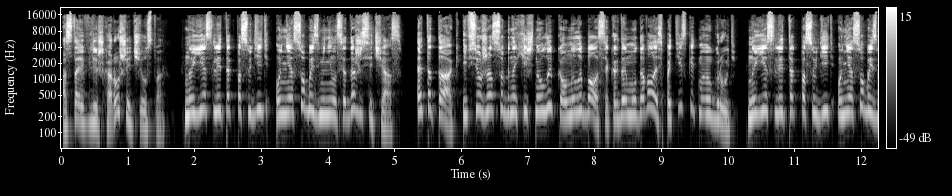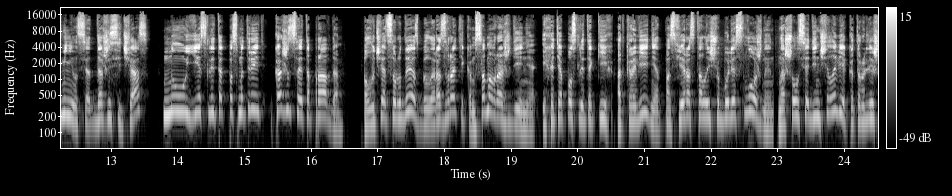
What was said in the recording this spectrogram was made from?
оставив лишь хорошие чувства. Но если так посудить, он не особо изменился даже сейчас. Это так, и все же особенно хищная улыбка он улыбался, когда ему удавалось потискать мою грудь. Но если так посудить, он не особо изменился, даже сейчас. Ну, если так посмотреть, кажется это правда. Получается, Рудеус был развратником с самого рождения, и хотя после таких откровений атмосфера стала еще более сложной, нашелся один человек, который лишь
